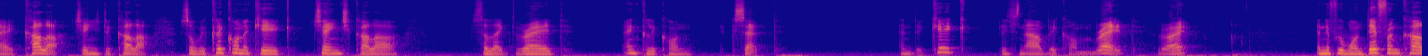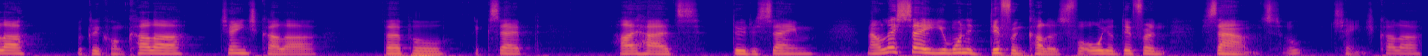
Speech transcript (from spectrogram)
a color, change the color. So we click on the kick, change color, select red, and click on accept. And the kick is now become red, right? And if we want different color, we click on color, change color, purple, accept, hi-hats, do the same. Now let's say you wanted different colors for all your different sounds. Oh, change color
